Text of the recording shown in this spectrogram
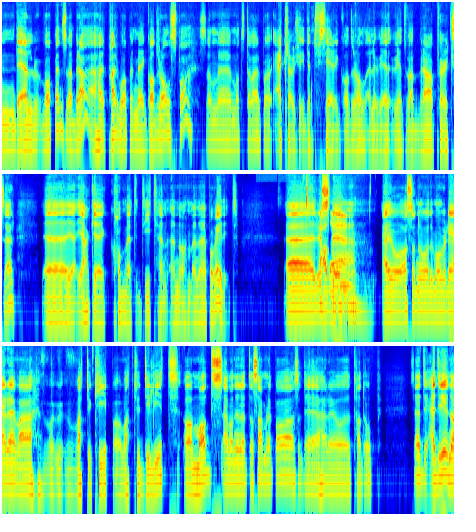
en del våpen som er bra. Jeg har et par våpen med godrolls på, som jeg måtte ta vare på. Jeg klarer jo ikke å identifisere godroll, eller vet, vet hva bra perks er. Eh, jeg, jeg har ikke kommet dit hen ennå, men jeg er på vei dit. rustning Ja, det- er jo også noe du må vurdere. Hva, what to keep og what to delete. Og mods er man jo nødt til å samle på, så det har jeg jo tatt opp. Så jeg, jeg driver nå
